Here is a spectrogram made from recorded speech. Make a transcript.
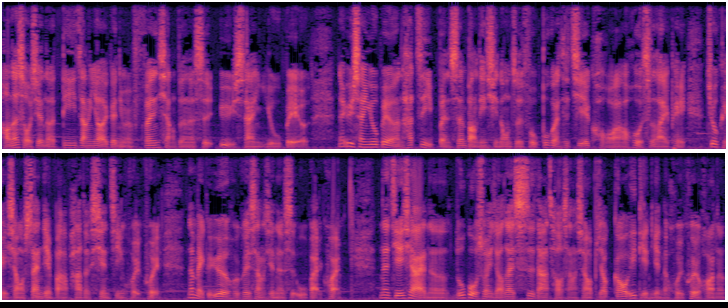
好，那首先呢，第一张要来跟你们分享的呢是玉山优贝尔。那玉山优贝尔它自己本身绑定行动支付，不管是接口啊，或者是来 Pay，就可以享有三点八趴的现金回馈。那每个月回馈上限呢是五百块。那接下来呢，如果说你要在四大超商享有比较高一点点的回馈的话呢，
